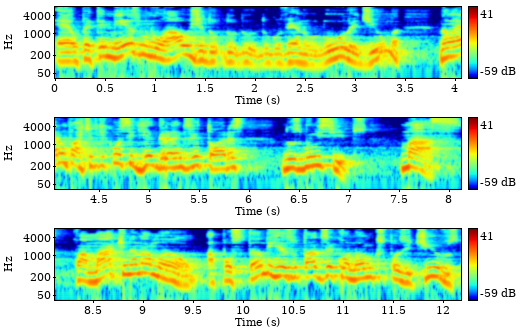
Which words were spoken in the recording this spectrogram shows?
é, o PT, mesmo no auge do, do, do governo Lula e Dilma, não era um partido que conseguia grandes vitórias nos municípios. Mas com a máquina na mão, apostando em resultados econômicos positivos,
